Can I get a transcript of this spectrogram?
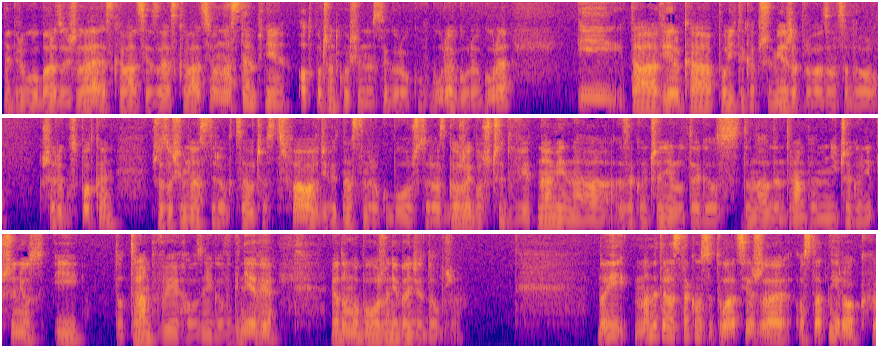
Najpierw było bardzo źle, eskalacja za eskalacją. Następnie od początku 18 roku w górę, w górę, w górę. I ta wielka polityka przymierza prowadząca do szeregu spotkań przez 18 rok cały czas trwała, w 19 roku było już coraz gorzej, bo szczyt w Wietnamie na zakończenie lutego z Donaldem Trumpem niczego nie przyniósł i to Trump wyjechał z niego w gniewie. Wiadomo było, że nie będzie dobrze. No i mamy teraz taką sytuację, że ostatni rok e,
